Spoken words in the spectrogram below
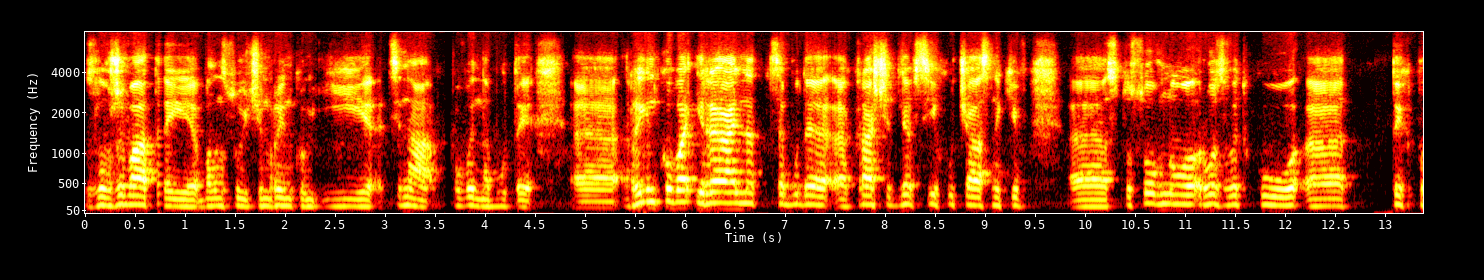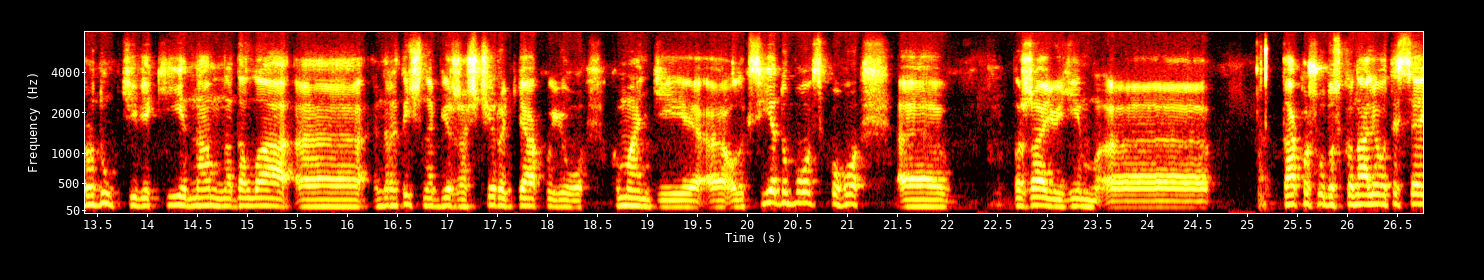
зловживати балансуючим ринком, і ціна повинна бути е, ринкова і реальна. Це буде е, краще для всіх учасників е, стосовно розвитку. Тих продуктів, які нам надала енергетична біржа, щиро дякую команді Олексія Дубовського. Бажаю їм також удосконалюватися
